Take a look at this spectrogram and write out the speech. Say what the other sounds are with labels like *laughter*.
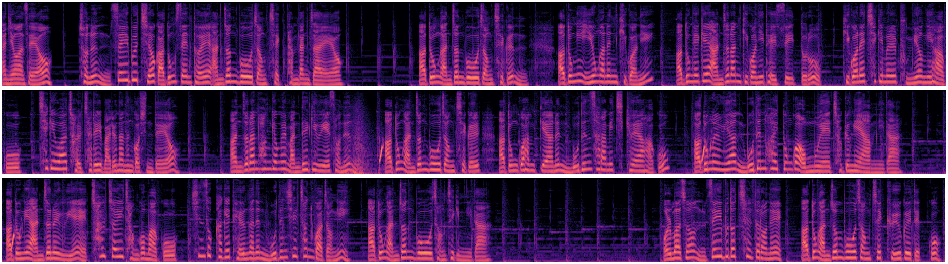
안녕하세요. 저는 세이브 지역 아동센터의 안전보호 정책 담당자예요. 아동 안전보호 정책은 아동이 이용하는 기관이 아동에게 안전한 기관이 될 수 있도록 기관의 책임을 분명히 하고 체계와 절차를 마련하는 것인데요. 안전한 환경을 만들기 위해서는 아동 안전보호 정책을 아동과 함께하는 모든 사람이 지켜야 하고 아동을 위한 모든 활동과 업무에 적용해야 합니다. 아동의 안전을 위해 철저히 점검하고 신속하게 대응하는 모든 실천 과정이 아동 안전보호 정책입니다. 얼마 전 세이브 더 칠드런의 아동 안전보호 정책 교육을 듣고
